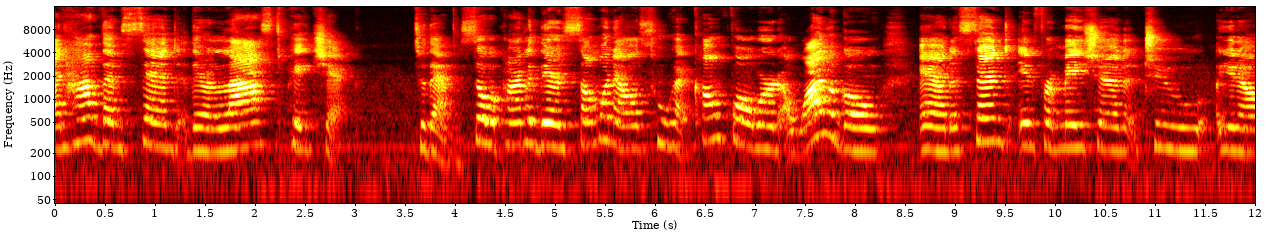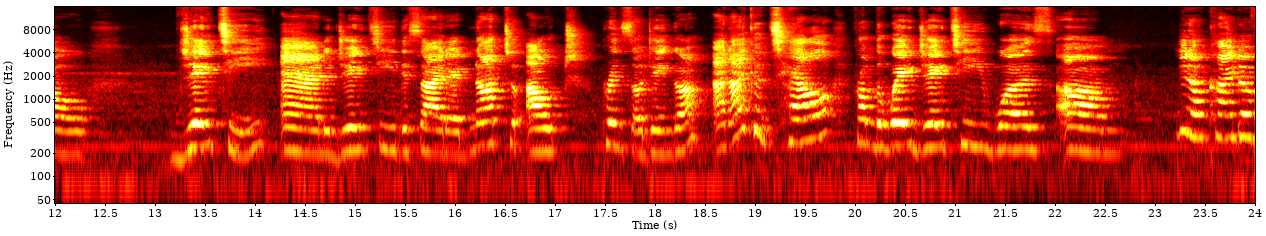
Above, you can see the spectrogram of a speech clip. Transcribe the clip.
and have them send their last paycheck to them. So apparently there is someone else who had come forward a while ago and sent information to, you know, JT and JT decided not to out Prince Odinga. And I could tell from the way JT was, um, you know, kind of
